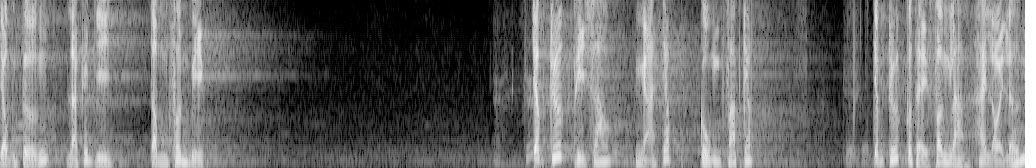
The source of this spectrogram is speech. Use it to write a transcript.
Vọng tưởng là cái gì? Tâm phân biệt. Chấp trước thì sao? Ngã chấp cùng pháp chấp. Chấp trước có thể phân làm hai loại lớn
